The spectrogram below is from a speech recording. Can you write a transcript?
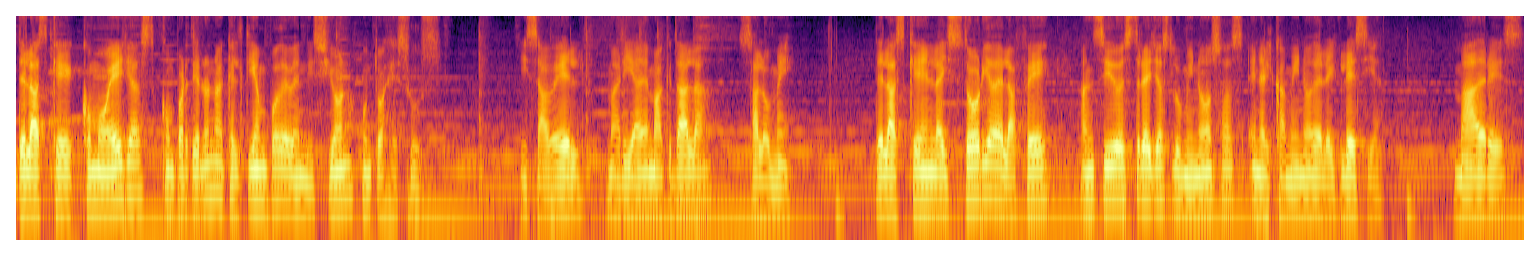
de las que, como ellas, compartieron aquel tiempo de bendición junto a Jesús. Isabel, María de Magdala, Salomé, de las que en la historia de la fe han sido estrellas luminosas en el camino de la Iglesia, madres,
